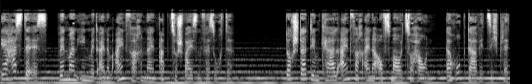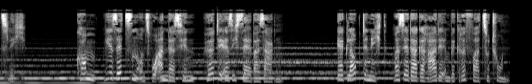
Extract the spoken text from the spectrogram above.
Er hasste es, wenn man ihn mit einem einfachen Nein abzuspeisen versuchte. Doch statt dem Kerl einfach eine aufs Maul zu hauen, erhob David sich plötzlich. Komm, wir setzen uns woanders hin, hörte er sich selber sagen. Er glaubte nicht, was er da gerade im Begriff war zu tun.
